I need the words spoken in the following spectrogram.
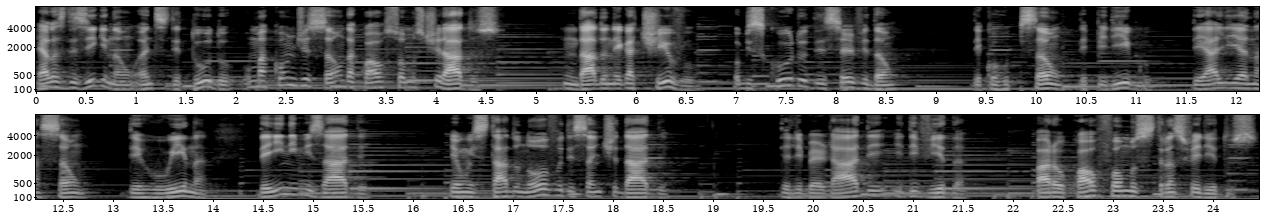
Elas designam, antes de tudo, uma condição da qual somos tirados, um dado negativo, obscuro de servidão, de corrupção, de perigo, de alienação, de ruína, de inimizade, e um estado novo de santidade, de liberdade e de vida, para o qual fomos transferidos.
